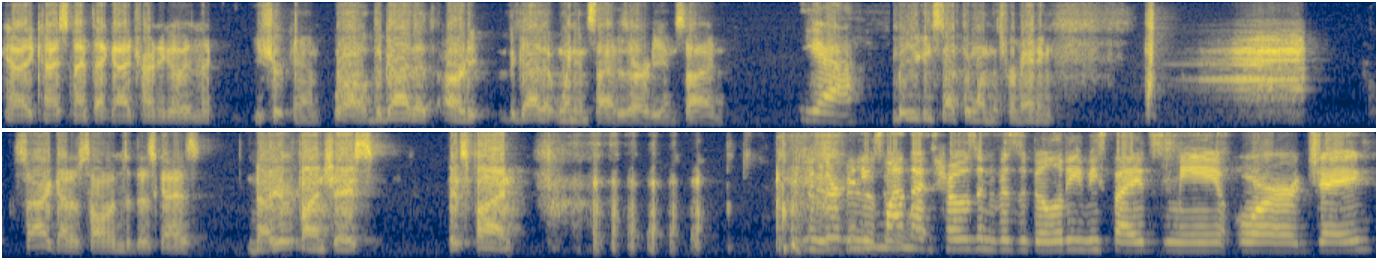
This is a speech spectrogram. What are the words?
can. I can I snipe that guy trying to go in there. you sure can. Well, the guy that already the guy that went inside is already inside, Yeah. but you can snipe the one that's remaining. Sorry, I got us all into this, guys. No, you're fine, Chase. It's fine. Is there anyone that chose invisibility besides me or Jay?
